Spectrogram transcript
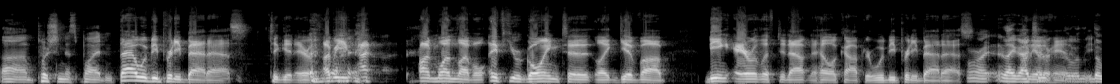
uh, pushing this button. That would be pretty badass to get air. I mean, I, on one level, if you're going to like give up, being airlifted out in a helicopter would be pretty badass. All right. Like On the other hand, it would be- the,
